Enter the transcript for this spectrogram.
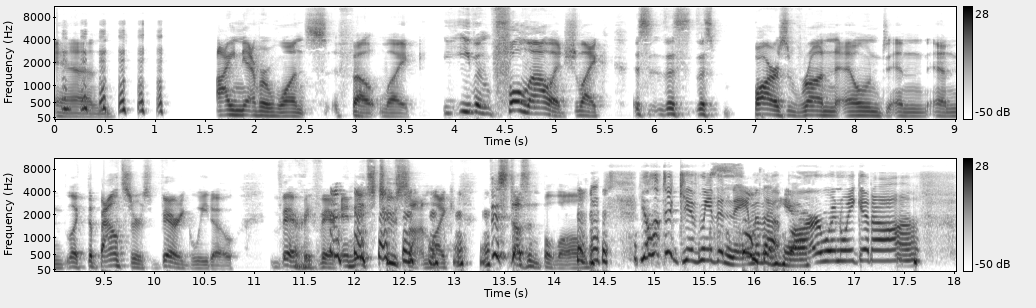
And I never once felt like even full knowledge like this this this bar's run owned and and like the bouncers very guido very very and it's tucson like this doesn't belong You'll have to give me the name of that here. bar when we get off.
